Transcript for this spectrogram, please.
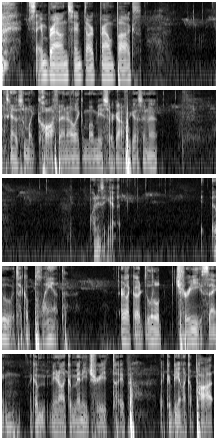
same brown, same dark brown box. It's gonna have some like coffin or like a mummy sarcophagus in it. What does he got? Ooh, it's like a plant or like a little tree thing, like a you know like a mini tree type that could be in like a pot,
